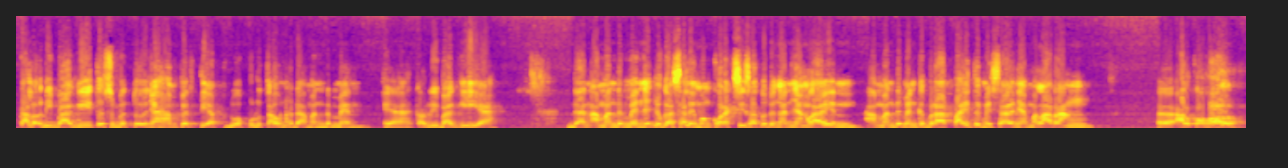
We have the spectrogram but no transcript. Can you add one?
kalau dibagi itu sebetulnya hampir tiap 20 tahun ada amandemen ya kalau dibagi ya. Dan amandemennya juga saling mengkoreksi satu dengan yang lain. Amandemen keberapa itu misalnya melarang uh, alkohol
